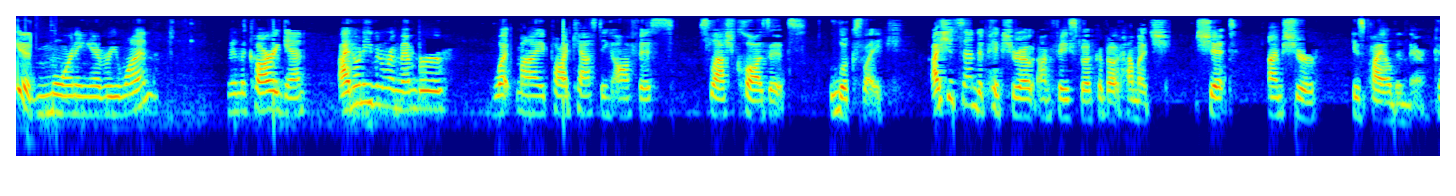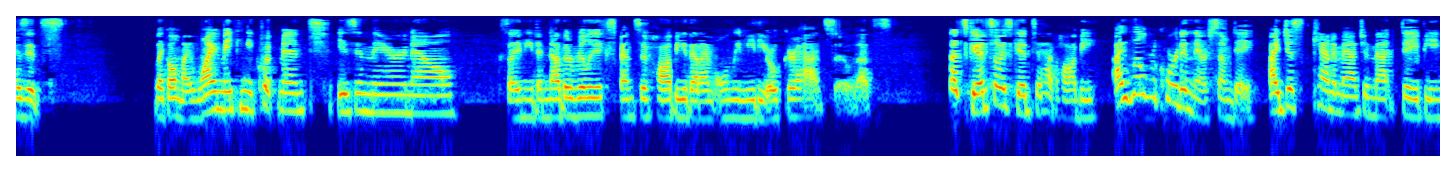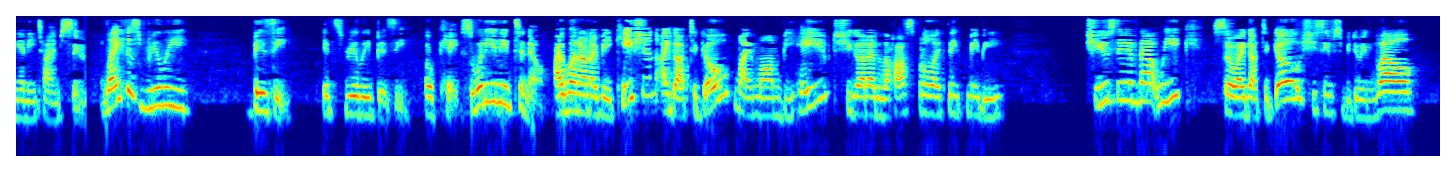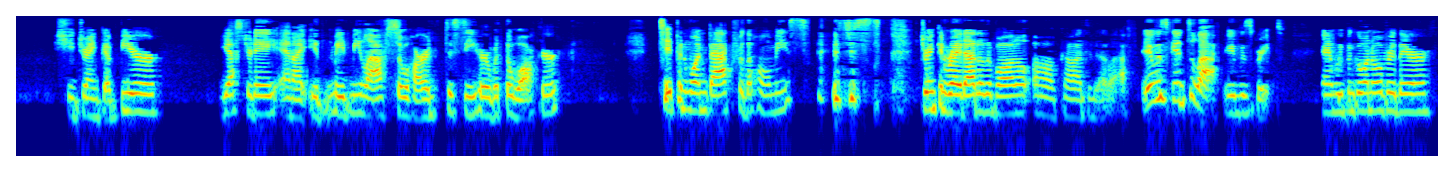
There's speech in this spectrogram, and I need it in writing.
Good morning, everyone. I'm in the car again. I don't even remember what my podcasting office slash closet looks like. I should send a picture out on Facebook about how much shit I'm sure is piled in there because it's like all my winemaking equipment is in there now because I need another really expensive hobby that I'm only mediocre at. So that's that's good. It's always good to have a hobby. I will record in there someday. I just can't imagine that day being anytime soon. Life is really busy. It's really busy. Okay, so what do you need to know? I went on a vacation. I got to go. My mom behaved. She got out of the hospital, I think maybe Tuesday of that week. So I got to go. She seems to be doing well. She drank a beer yesterday and I, it made me laugh so hard to see her with the walker tipping one back for the homies. just drinking right out of the bottle. Oh God, did I laugh? It was good to laugh. It was great. And we've been going over there.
